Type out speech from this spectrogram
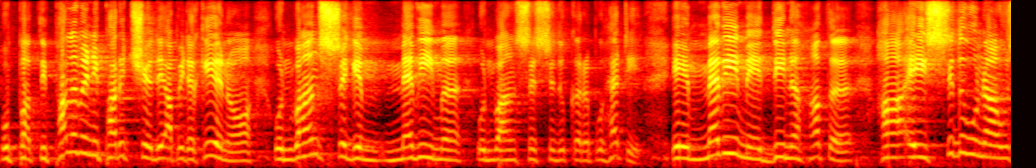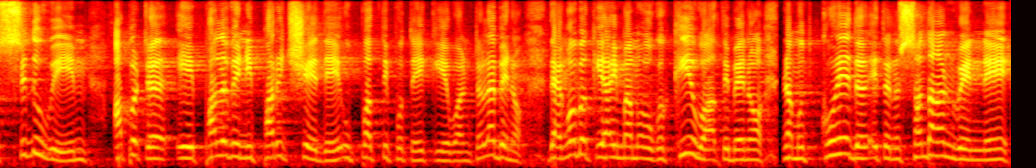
උපත්ති පළවෙනි පරිච්ඡේදය අපිට කියනවා උන්වහන්සේගේ මැවීම උන්වහන්සේ සිදු කරපු හැටි. ඒ මැවීමේ දින හත හා ඒ සිදු වුණා වූ සිදුවීම් අපට ඒ පළවෙනි පරිච්ඡේදයේ උපත්ති පොතේ කියවන්ට ලැබෙනවා. දැන් ඔබ කියයි මම ඕක කියවා තිබෙනවා. නමුත් කොහෙද එතන සඳහන් වෙන්නේ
